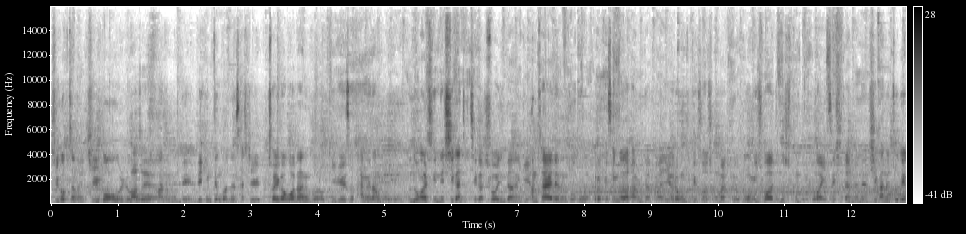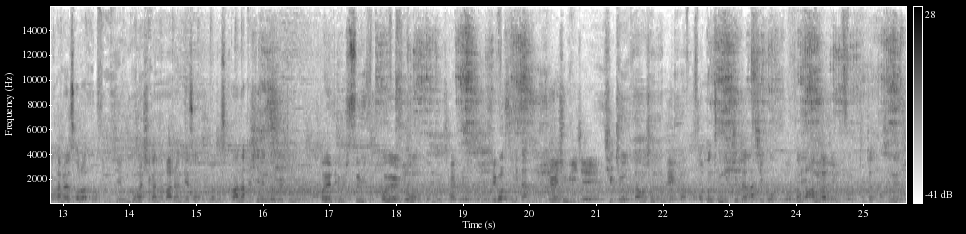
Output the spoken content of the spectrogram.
즐겁잖아요 즐거우려고 맞아요. 하는 건데 근데 힘든 거는 사실 저희가 원하는 걸 얻기 위해서 당연한 거고 운동할 수 있는 시간 자체가 주어진다는 게 감사해야 되는 거고 그렇게 생각을 합니다 만약 여러분들께서 정말 그 몸이 좋아지고 싶은 목표가 있으시다면은 시간을 쪼개가면서라도 이제 운동할 시간을 마련해서 그런 습관을 하시는 거를 좀 권해드리고 싶습니다 오늘도 너무 잘 들었고 즐거웠습니다. 저희 지금 이제 7주 나오셨는데 어떤 종목 출전하시고 또 어떤 마음가짐으로 출전하시는지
